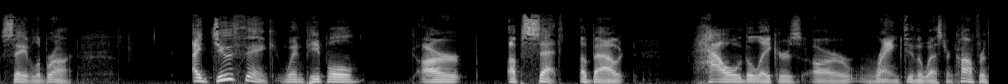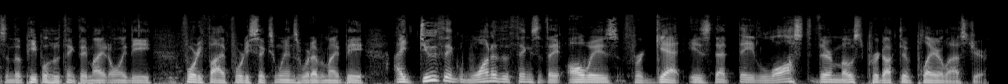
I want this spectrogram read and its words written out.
save LeBron. I do think when people are upset about how the Lakers are ranked in the Western Conference and the people who think they might only be 45, 46 wins or whatever it might be. I do think one of the things that they always forget is that they lost their most productive player last year.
